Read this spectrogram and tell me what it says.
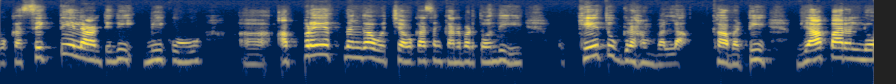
ఒక శక్తి లాంటిది మీకు అప్రయత్నంగా వచ్చే అవకాశం కనబడుతోంది కేతు గ్రహం వల్ల. కాబట్టి వ్యాపారంలో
